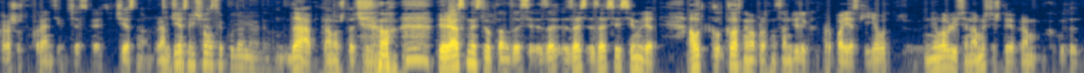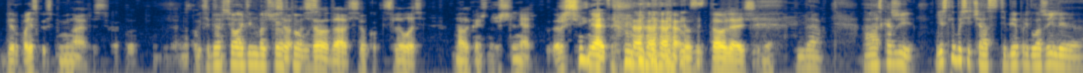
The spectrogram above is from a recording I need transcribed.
хорошо, что карантин, честно сказать, честно. Прям Тебе честно, пришелся честно. куда надо. Да, потому что переосмыслил там за, за, за, за все 7 лет. А вот классный вопрос на самом деле про поездки. Я вот не ловлю себя на мысли, что я прям какую-то беру поездку и вспоминаю. То есть как-то у тебя все один большой все, автобус. Все, да, все как-то слилось. Надо, конечно, расчленять. Расчленять на составляющие. Да. А скажи, если бы сейчас тебе предложили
